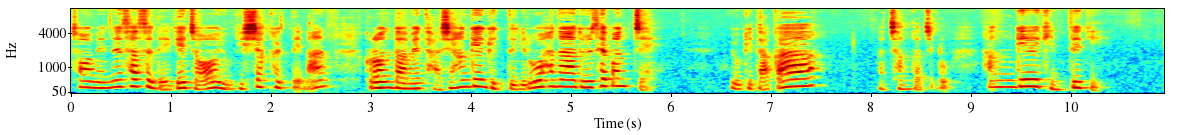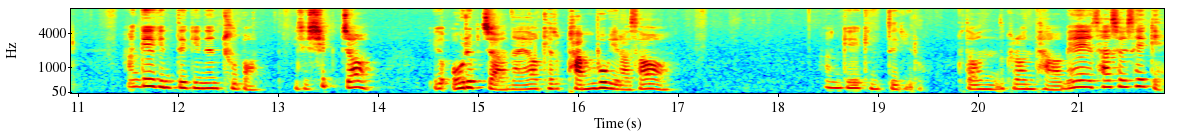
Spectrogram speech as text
처음에는 사슬 4개죠. 여기 시작할 때만. 그런 다음에 다시 한길 깃뜨기로 하나, 둘, 세 번째. 여기다가 마찬가지로 한길 긴뜨기. 한길 긴뜨기는 두 번. 이제 쉽죠? 이거 어렵지 않아요. 계속 반복이라서 한길 긴뜨기로. 그런 그런 다음에 사슬 3개.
